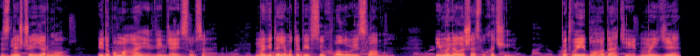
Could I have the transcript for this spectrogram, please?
знищує ярмо і допомагає в ім'я Ісуса. Ми віддаємо тобі всю хвалу і славу. І ми не лише слухачі. По твоїй благодаті ми є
